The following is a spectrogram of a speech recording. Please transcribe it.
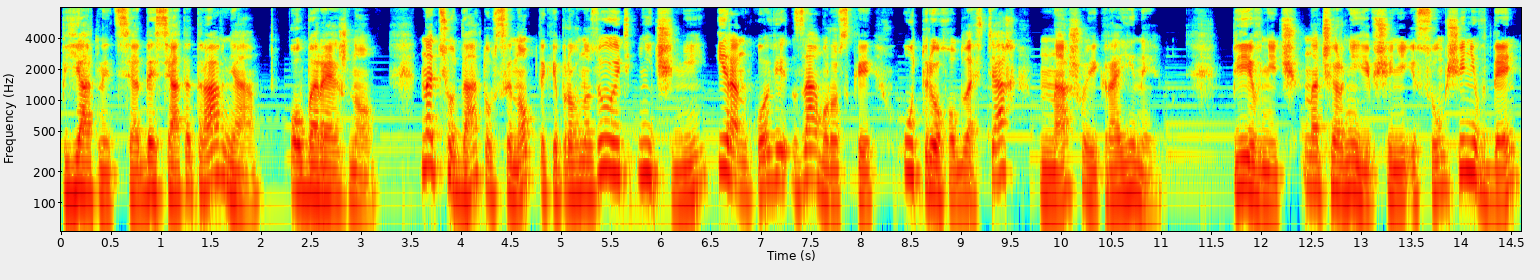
П'ятниця 10 травня. Обережно. На цю дату синоптики прогнозують нічні і ранкові заморозки у трьох областях нашої країни. Північ на Чернігівщині і Сумщині в день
